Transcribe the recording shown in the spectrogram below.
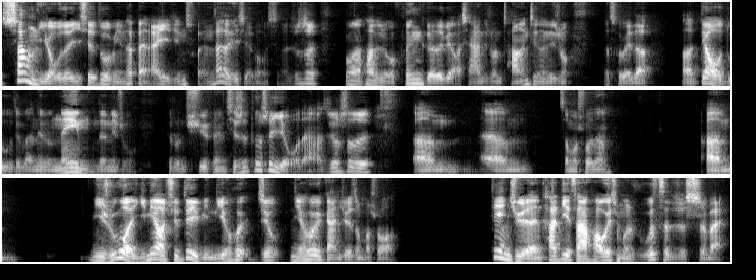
上游的一些作品，它本来已经存在的一些东西了，就是不管它那种风格的表现，那种场景的那种所谓的呃调度，对吧？那种 name 的那种那种区分，其实都是有的。就是嗯嗯，怎么说呢？嗯，你如果一定要去对比，你会就你会感觉怎么说？电锯人他第三话为什么如此之失败？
